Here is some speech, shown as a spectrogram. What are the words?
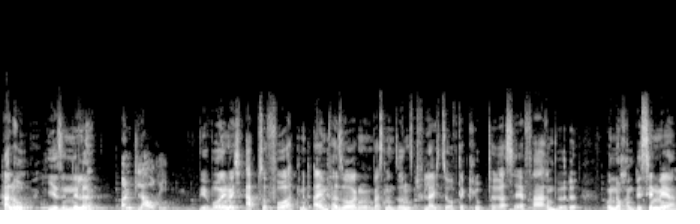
Hallo, hier sind Nille und Lauri. Wir wollen euch ab sofort mit allem versorgen, was man sonst vielleicht so auf der Clubterrasse erfahren würde und noch ein bisschen mehr.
